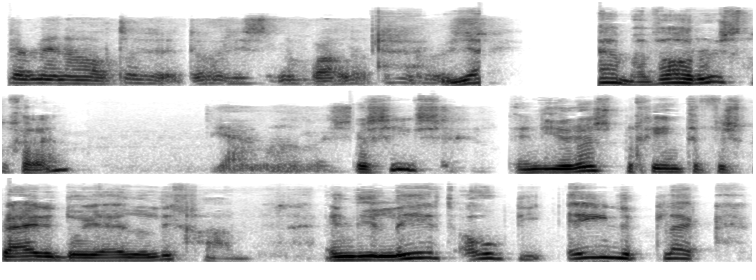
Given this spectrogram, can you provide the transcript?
bij mijn halte, daar is het nog wel onrustig. Ja, maar wel rustiger, hè? Ja, wel rustig. Precies. En die rust begint te verspreiden door je hele lichaam. En die leert ook die ene plek,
